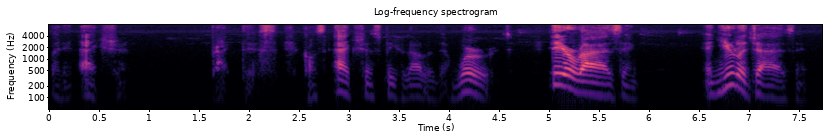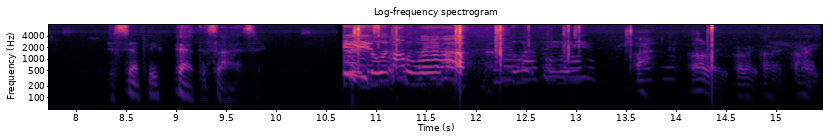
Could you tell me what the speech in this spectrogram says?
but in action, practice. Because action speaks louder than words. Theorizing and eulogizing is simply fantasizing. Ah, all right, all right, all right, all right.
